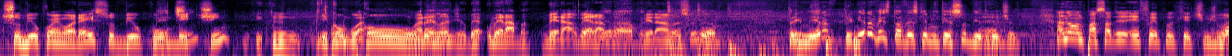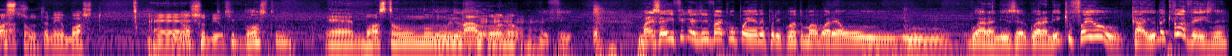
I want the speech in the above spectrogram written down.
Subiu com o Aimorés, subiu com Betim. o Betim. E com, E com, com o Guarani. Uberlândia, Uber- Uberaba. Uberaba. Uberaba. Beraba. Beraba. Isso mesmo. Primeira, primeira vez, talvez, que ele não tenha subido contigo. Ah, não, ano passado ele foi porque time de Boston. Boston. Sul também, o Boston. É, E não subiu. Que bosta, né? É, Boston não, não embalou, não. Enfim. Mas aí fica, a gente vai acompanhando por enquanto o Mamoré 1, um, o Guarani 0 Guarani, que foi o. caiu daquela vez, né?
